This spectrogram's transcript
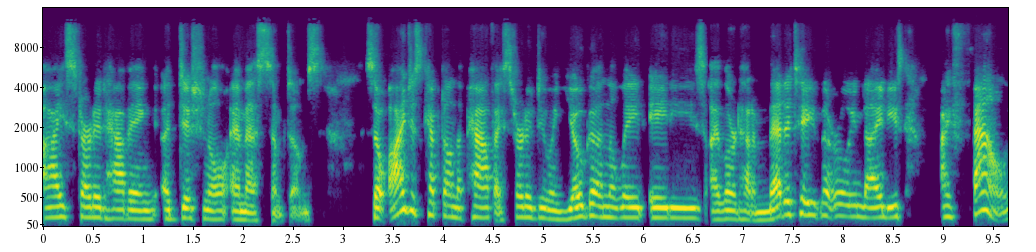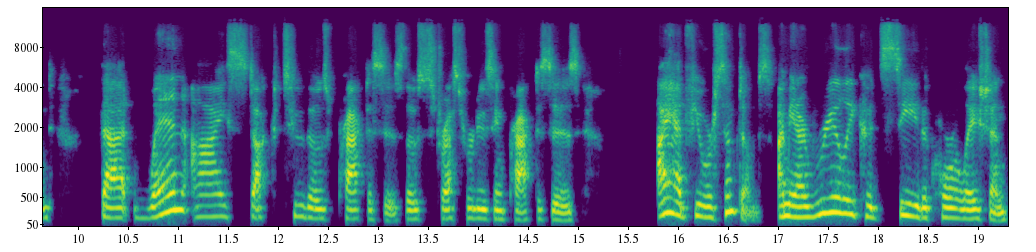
I started having additional MS symptoms. So I just kept on the path. I started doing yoga in the late 80s. I learned how to meditate in the early 90s. I found that when I stuck to those practices, those stress reducing practices, I had fewer symptoms. I mean, I really could see the correlation.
